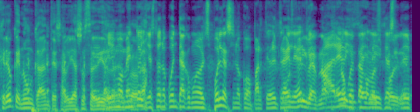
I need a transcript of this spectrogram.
creo que nunca antes había sucedido. Hay en un momento, y esto no cuenta como spoiler, sino como parte del tráiler. no, no cuenta como spoiler,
